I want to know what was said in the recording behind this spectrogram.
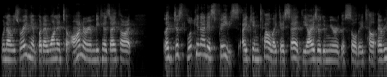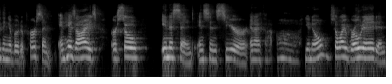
when I was writing it, but I wanted to honor him because I thought, like, just looking at his face, I can tell, like I said, the eyes are the mirror of the soul. They tell everything about a person. And his eyes are so innocent and sincere. And I thought, oh, you know, so I wrote it and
